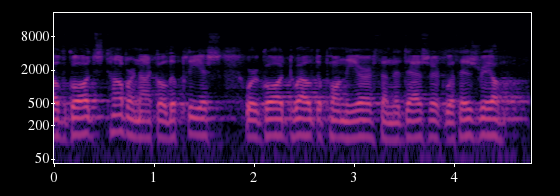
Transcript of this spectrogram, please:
of God's tabernacle, the place where God dwelt upon the earth in the desert with Israel.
